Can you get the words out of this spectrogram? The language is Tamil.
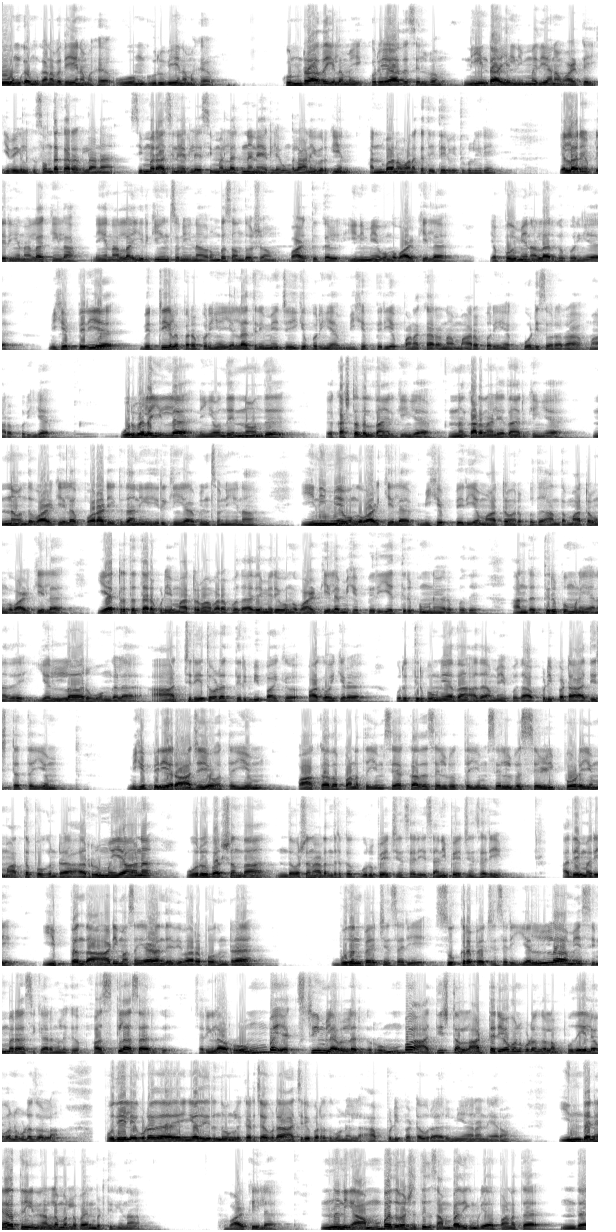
ஓம் கம் கணபதே நமக ஓம் குருவே நமக. குன்றாத இளமை குறையாத செல்வம் நீண்ட ஆயில் நிம்மதியான வாழ்க்கை இவைகளுக்கு சொந்தக்காரர்களான சிம்ம ராசி நேர்களே சிம்ம லக்ன நேர்களே உங்கள் அனைவருக்கும் என் அன்பான வணக்கத்தை தெரிவித்துக் கொள்கிறேன். எல்லாரும் எப்படி இருக்கீங்க? நல்லா இருக்கீங்களா? நீங்கள் நல்லா இருக்கீங்கன்னு சொன்னீங்கன்னா ரொம்ப சந்தோஷம் வாழ்த்துக்கள். இனிமே உங்கள் வாழ்க்கையில் எப்போவுமே நல்லா இருக்க போகிறீங்க மிகப்பெரிய வெற்றிகளை பெற போகிறீங்க எல்லாத்துலேயுமே ஜெயிக்க போகிறீங்க மிகப்பெரிய பணக்காரனாக மாற போகிறீங்க கோடீஸ்வரராக மாற போகிறீங்க ஒருவேளை இல்லை நீங்கள் வந்து இன்னும் வந்து கஷ்டத்தில் தான் இருக்கீங்க இன்னும் கடனாளியாக தான் இருக்கீங்க இன்னும் வந்து வாழ்க்கையில் போராடிட்டு தான் நீங்கள் இருக்கீங்க அப்படின்னு சொன்னீங்கன்னா இனிமே உங்கள் வாழ்க்கையில் மிகப்பெரிய மாற்றம் வரப்போகுது. அந்த மாற்றம் உங்கள் வாழ்க்கையில் ஏற்றத்தை தரக்கூடிய மாற்றமாக வரப்போகுது. அதேமாரி உங்கள் வாழ்க்கையில் மிகப்பெரிய திருப்பு முனை வரப்போகுது. அந்த திருப்பு முனையானது எல்லாரும் உங்களை ஆச்சரியத்தோடு திரும்பி பார்க்க பார்க்க வைக்கிற ஒரு திருப்பு முனையாக தான் அது அமையப்போகுது அப்படிப்பட்ட அதிர்ஷ்டத்தையும் மிகப்பெரிய ராஜயோகத்தையும் பார்க்காத பணத்தையும் சேர்க்காத செல்வத்தையும் செல்வ செழிப்போடையும் மாற்ற போகின்ற அருமையான ஒரு வருஷம்தான் இந்த வருஷம் நடந்திருக்க குரு பயிற்சியும் சரி சனி பயிற்சியும் சரி. அதே மாதிரி இப்போ இந்த ஆடி மாதம் ஏழாம் தேதி வரப்போகின்ற புதன் பயிற்சியும் சரி சுக்கர பயிற்சியும் சரி எல்லாமே சிம்ம ராசிக்காரங்களுக்கு ஃபஸ்ட் கிளாஸாக இருக்குது சரிங்களா? ரொம்ப எக்ஸ்ட்ரீம் லெவலில் இருக்குது ரொம்ப அதிர்ஷ்டம். லாட்டரி யோகம்னு கூட சொல்லலாம். புதையல் யோகம்னு கூட சொல்லலாம். புதையிலே கூட எங்கேயாவது இருந்து உங்களுக்கு கிடைச்சா கூட ஆச்சரியப்படுறதுக்கு ஒன்றும் இல்லை. அப்படிப்பட்ட ஒரு அருமையான நேரம். இந்த நேரத்தை நீங்கள் நல்ல முறையில் பயன்படுத்திட்டீங்கன்னா வாழ்க்கையில் இன்னும் நீங்கள் ஐம்பது வருஷத்துக்கு சம்பாதிக்க முடியாத பணத்தை இந்த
